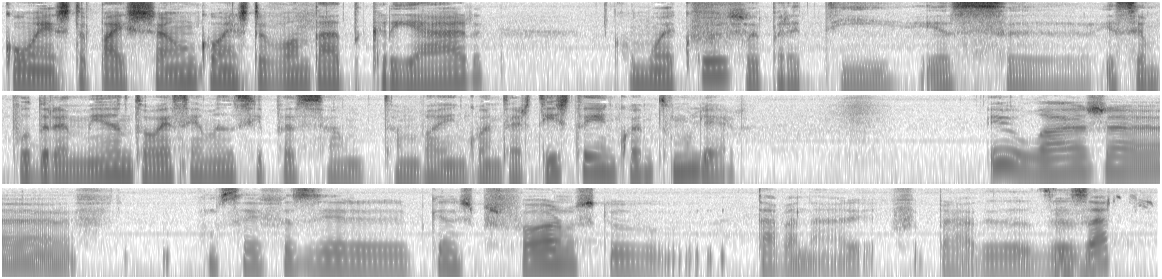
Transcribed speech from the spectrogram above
com esta paixão, com esta vontade de criar, como é que Pois. foi para ti esse, esse empoderamento ou essa emancipação também enquanto artista e enquanto mulher? Eu lá já comecei a fazer pequenas performances, que eu estava na área, fui para a área das Uhum. artes.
